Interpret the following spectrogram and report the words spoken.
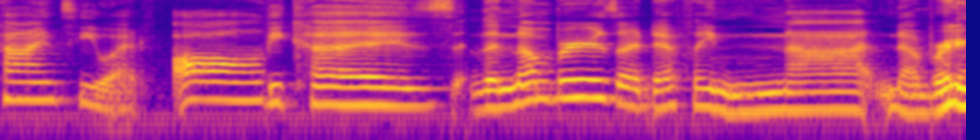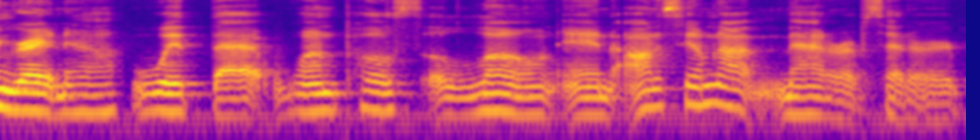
kind to you at all because the numbers are definitely not numbering right now with that one post alone. And honestly, I'm not mad or upset or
